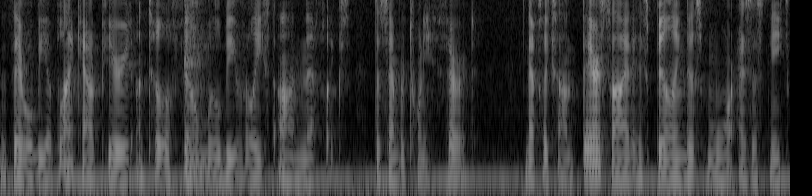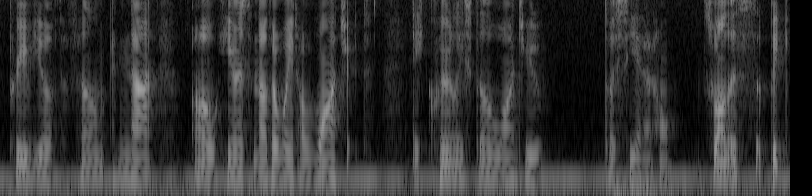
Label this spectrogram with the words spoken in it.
there will be a blackout period until the film will be released on Netflix, December 23rd. Netflix on their side is billing this more as a sneak preview of the film and not, oh, here's another way to watch it. They clearly still want you to see it at home. So while this is a big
